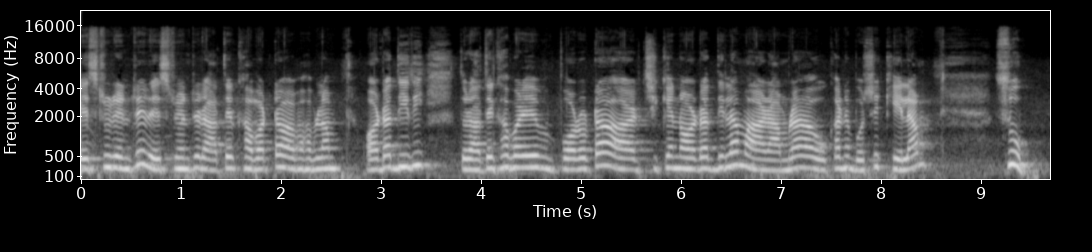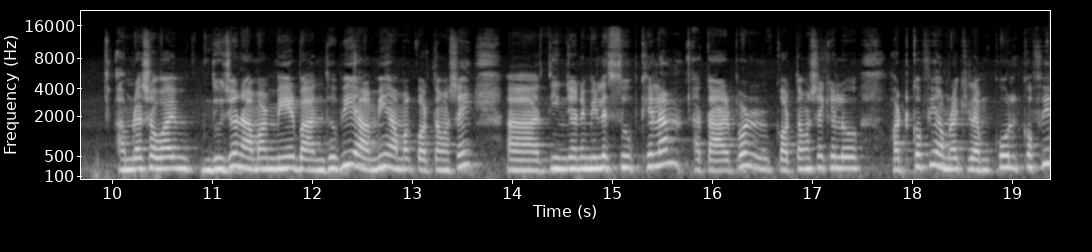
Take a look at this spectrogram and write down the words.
রেস্টুরেন্টে রেস্টুরেন্টে রাতের খাবারটা ভাবলাম অর্ডার দিয়ে দিই। তো রাতের খাবারে পরোটা আর চিকেন অর্ডার দিলাম আর আমরা ওখানে বসে খেলাম স্যুপ আমরা সবাই দুজন, আমার মেয়ের বান্ধবী, আমি, আমার কর্তামশাই তিনজনে মিলে স্যুপ খেলাম। আর তারপর কর্তামশাই খেলো হট কফি আমরা খেলাম কোল্ড কফি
